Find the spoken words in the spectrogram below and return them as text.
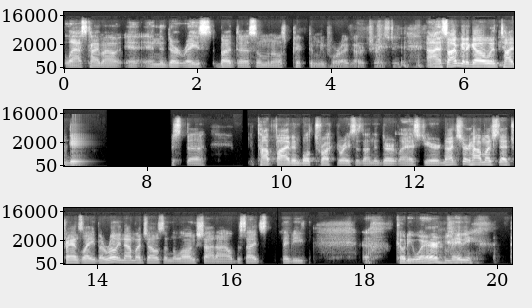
last time out in, the dirt race, but uh, someone else picked him before I got a chance to. Uh, so I'm going to go with Todd. Just uh, top five in both truck races on the dirt last year. Not sure how much that translates, but really not much else in the long shot aisle besides maybe uh, Cody Ware, maybe.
